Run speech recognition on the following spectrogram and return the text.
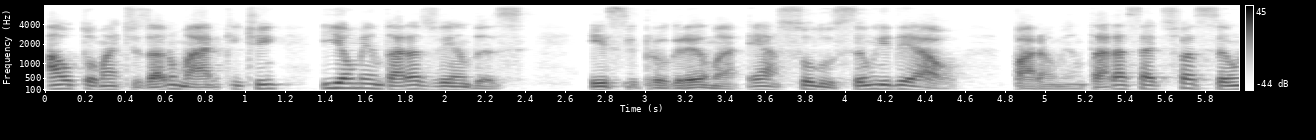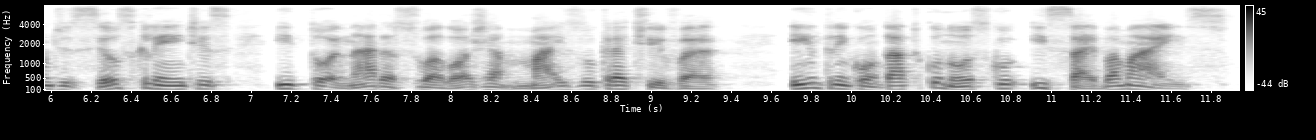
automatizar o marketing e aumentar as vendas. Esse programa é a solução ideal para aumentar a satisfação de seus clientes e tornar a sua loja mais lucrativa. Entre em contato conosco e saiba mais.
